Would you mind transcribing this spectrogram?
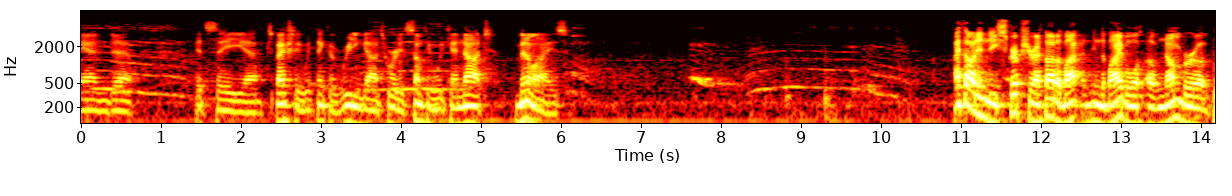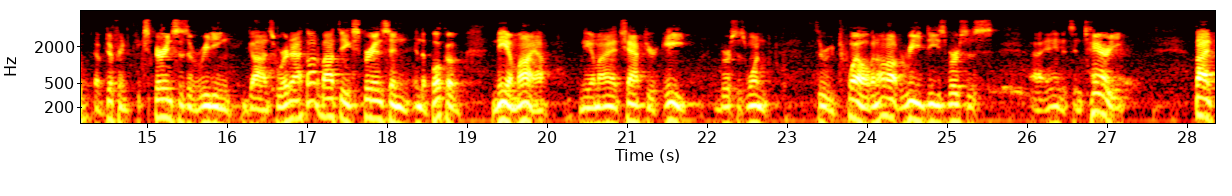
and uh, it's a, uh, especially we think of reading God's Word, it's something we cannot minimize. I thought in the scripture, I thought about in the Bible of number of, of different experiences of reading God's Word. And I thought about the experience in, in the book of Nehemiah, Nehemiah chapter 8, verses 1 through 12. And I'll not read these verses uh, in its entirety. But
